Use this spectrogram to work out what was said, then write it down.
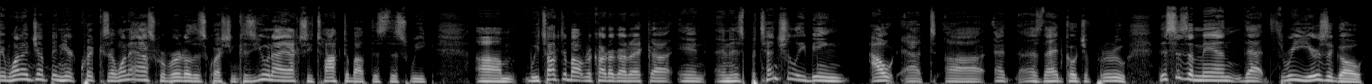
I want to jump in here quick because I want to ask Roberto this question because you and I actually talked about this this week. Um, we talked about Ricardo Gareca and and his potentially being out at uh, at as the head coach of Peru. This is a man that three years ago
